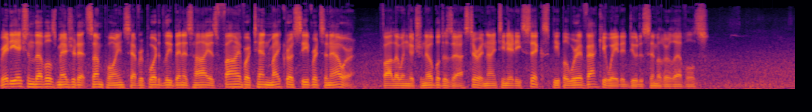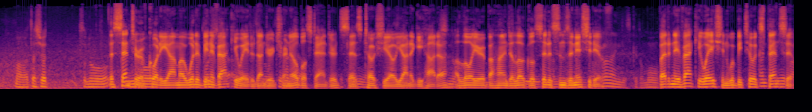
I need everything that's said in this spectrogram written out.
Radiation levels measured at some points have reportedly been as high as 5 or 10 microsieverts an hour, Following the Chernobyl disaster in 1986, people were evacuated due to similar levels. The center of Koriyama would have been evacuated under Chernobyl standards, says Toshio Yanagihara, a lawyer behind a local citizens' initiative. But an evacuation would be too expensive.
